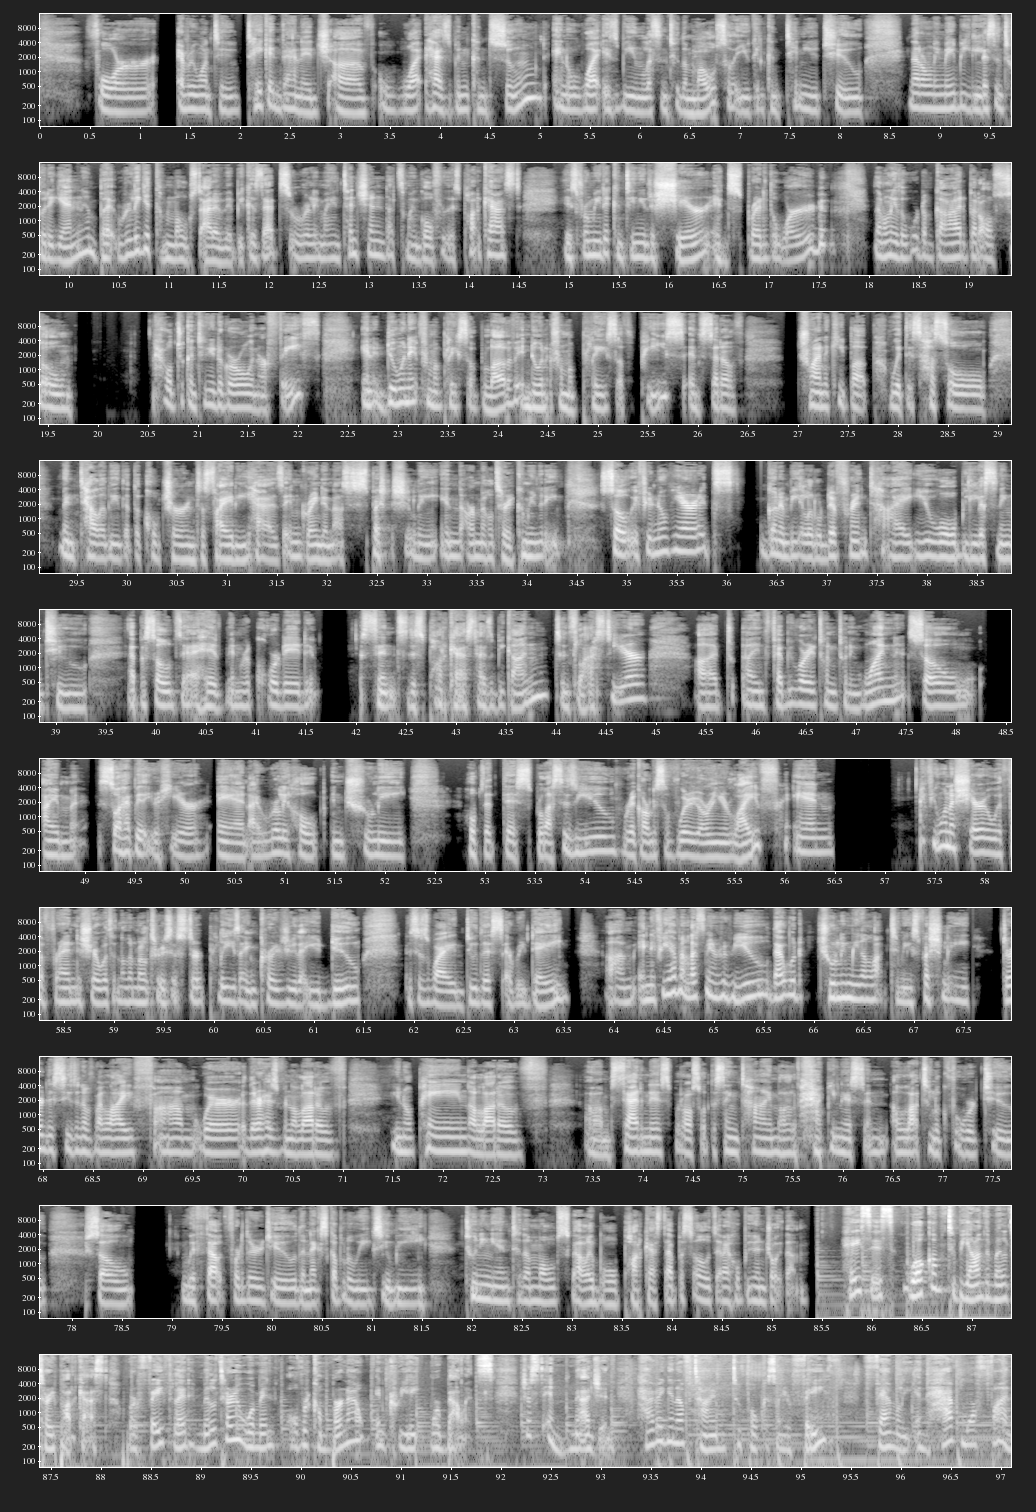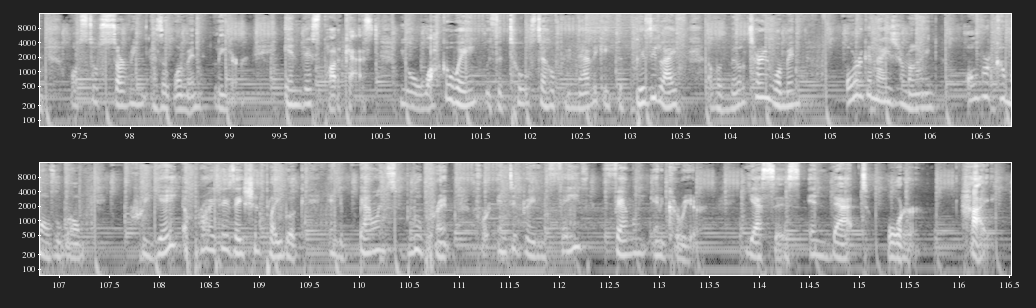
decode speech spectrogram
for everyone to take advantage of what has been consumed and what is being listened to the mm-hmm. most so that you can continue to not only maybe listen to it again but really get the most out of it because that's really my intention that's my goal for this podcast is for me to continue to share and spread the word not only the word of god but also how to continue to grow in our faith and doing it from a place of love and doing it from a place of peace instead of trying to keep up with this hustle mentality that the culture and society has ingrained in us, especially in our military community. So if you're new here, it's going to be a little different. I you will be listening to episodes that have been recorded since this podcast has begun since last year uh, in February 2021. So I'm so happy that you're here. And I really hope and truly hope that this blesses you, regardless of where you are in your life. And if you want to share it with a friend, share with another military sister, please, I encourage you that you do. This is why I do this every day. Um, and if you haven't left me a review, that would truly mean a lot to me, especially during this season of my life um, where there has been a lot of, you know, pain, a lot of um, sadness, but also at the same time, a lot of happiness and a lot to look forward to. So, without further ado, the next couple of weeks, you'll be tuning in to the most valuable podcast episodes, and I hope you enjoy them. Hey, sis, welcome to Beyond the Military podcast, where faith led military women overcome burnout and create more balance. Just imagine having enough time to focus on your faith family, and have more fun while still serving as a woman leader. In this podcast, you will walk away with the tools to help you navigate the busy life of a military woman, organize your mind, overcome overwhelm, create a prioritization playbook, and a balanced blueprint for integrating faith, family, and career. Yes, sis, in that order. Hi.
